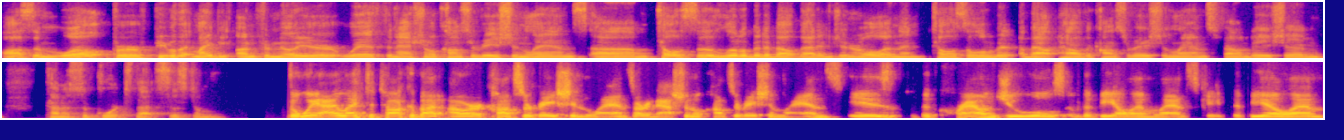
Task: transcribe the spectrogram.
Awesome. Well, for people that might be unfamiliar with the National Conservation Lands, um, tell us a little bit about that in general, and then tell us a little bit about how the Conservation Lands Foundation kind of supports that system. The way I like to talk about our conservation lands, our national conservation lands, is the crown jewels of the BLM landscape. The BLM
